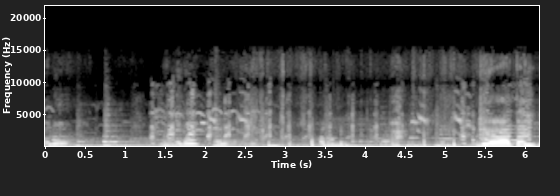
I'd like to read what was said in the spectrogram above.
hello hello અરે આ તારી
